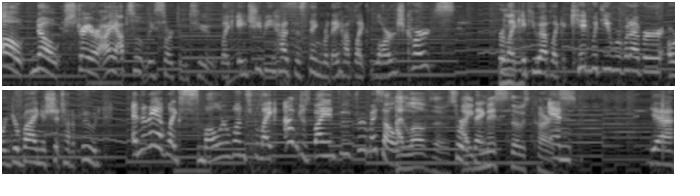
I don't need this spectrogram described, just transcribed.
Oh no, Strayer, I absolutely sort them too. Like HEB has this thing where they have like large carts for like Mhm. if you have like a kid with you or whatever, or you're buying a shit ton of food. And then they have like smaller ones for like I'm just buying food for myself. I love those. Sort of I thing. miss those carts. And yeah.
